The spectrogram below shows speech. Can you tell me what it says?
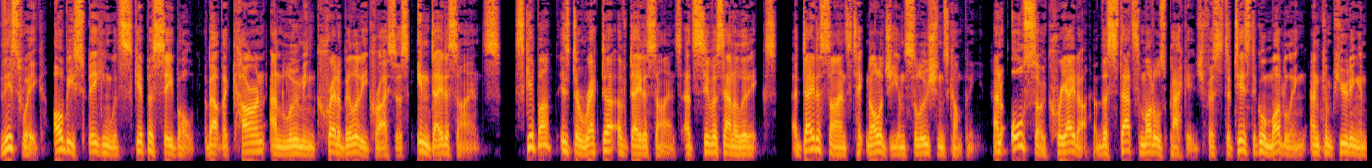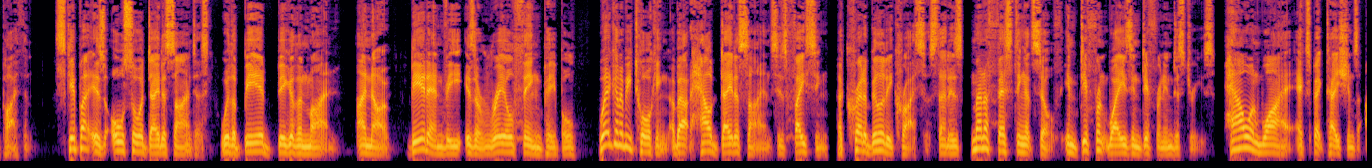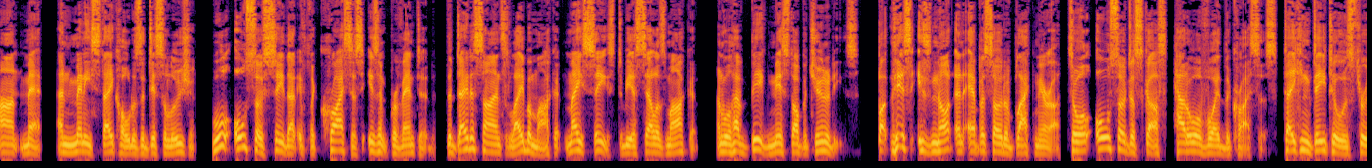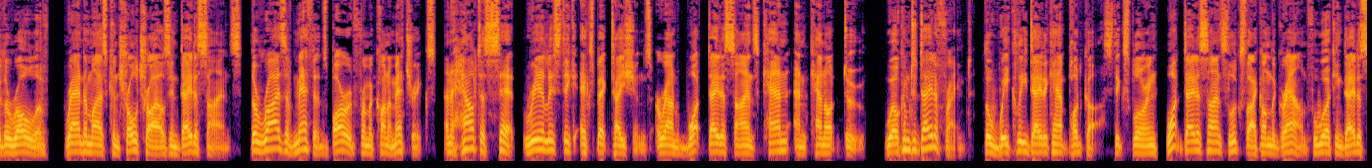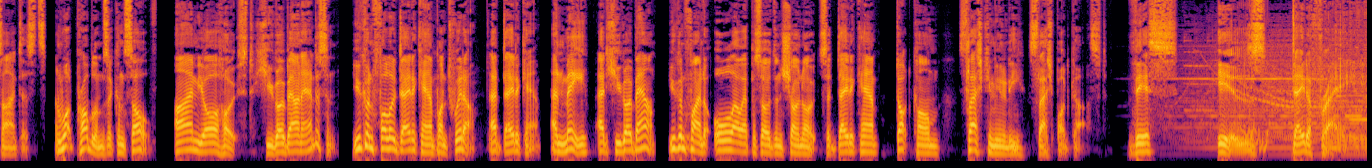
This week, I'll be speaking with Skipper Seabold about the current and looming credibility crisis in data science. Skipper is Director of Data Science at Civis Analytics, a data science technology and solutions company, and also creator of the statsmodels package for statistical modeling and computing in Python. Skipper is also a data scientist with a beard bigger than mine. I know, beard envy is a real thing, people. We're going to be talking about how data science is facing a credibility crisis that is manifesting itself in different ways in different industries, how and why expectations aren't met, and many stakeholders are disillusioned. We'll also see that if the crisis isn't prevented, the data science labor market may cease to be a seller's market and we'll have big missed opportunities. But this is not an episode of Black Mirror, so we'll also discuss how to avoid the crisis, taking detours through the role of randomized control trials in data science, the rise of methods borrowed from econometrics, and how to set realistic expectations around what data science can and cannot do. Welcome to DataFramed, the weekly DataCamp podcast exploring what data science looks like on the ground for working data scientists and what problems it can solve. I'm your host, Hugo Bowne-Anderson. You can follow DataCamp on Twitter at DataCamp and me at Hugo Bown. You can find all our episodes and show notes at datacamp.com slash community slash podcast. This is Data Frame.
